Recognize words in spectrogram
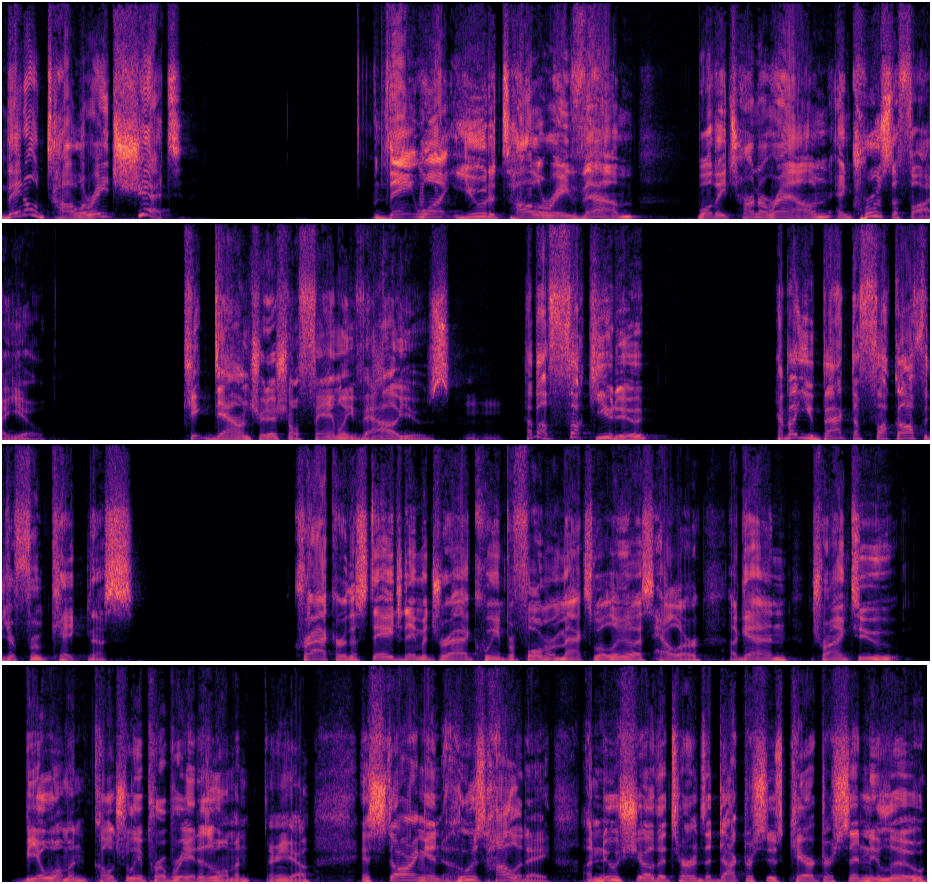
they don't tolerate shit. They want you to tolerate them while they turn around and crucify you. Kick down traditional family values. Mm-hmm. How about fuck you, dude? How about you back the fuck off with your fruitcakeness? Cracker, the stage name of drag queen performer Maxwell Elias Heller, again trying to be a woman, culturally appropriate as a woman, there you go, is starring in Who's Holiday, a new show that turns a Dr. Seuss character, Cindy Lou,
